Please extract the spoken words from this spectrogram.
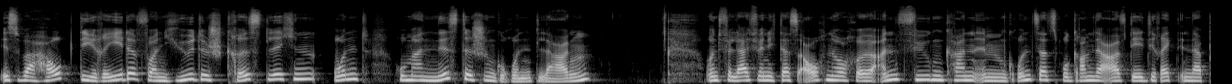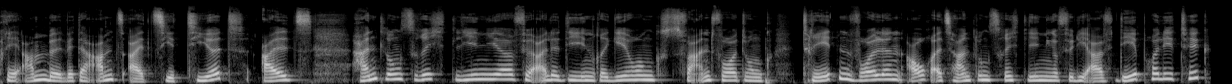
ist überhaupt die Rede von jüdisch-christlichen und humanistischen Grundlagen. Und vielleicht, wenn ich das auch noch äh, anfügen kann, im Grundsatzprogramm der AfD direkt in der Präambel wird der Amtseid zitiert als Handlungsrichtlinie für alle, die in Regierungsverantwortung treten wollen, auch als Handlungsrichtlinie für die AfD-Politik.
